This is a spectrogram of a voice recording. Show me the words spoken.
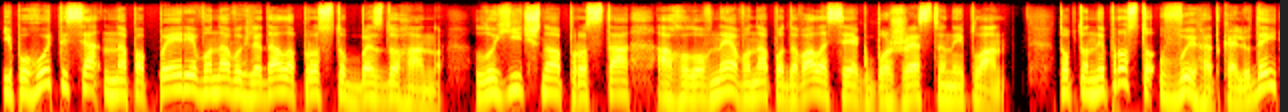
І погодьтеся, на папері вона виглядала просто бездоганно, логічна, проста, а головне, вона подавалася як божественний план. Тобто не просто вигадка людей,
